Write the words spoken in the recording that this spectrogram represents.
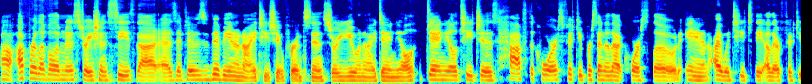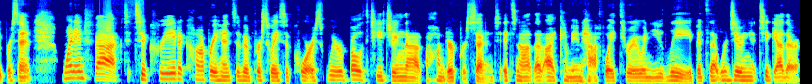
uh, upper level administration sees that as if it was Vivian and I teaching, for instance, or you and I, Daniel. Daniel teaches half the course, 50% of that course load, and I would teach the other 50%. When in fact, to create a comprehensive and persuasive course, we were both teaching that 100%. It's not that I come in halfway through and you leave, it's that we're doing it together.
